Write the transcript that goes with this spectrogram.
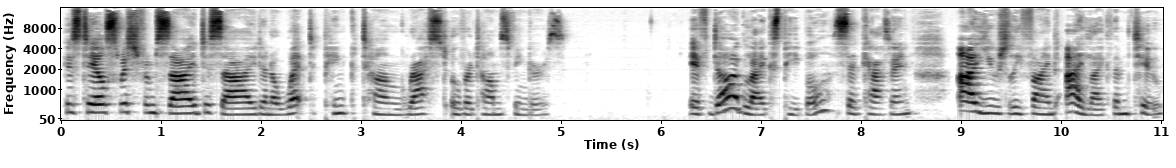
His tail swished from side to side, and a wet pink tongue rasped over Tom's fingers. If Dog likes people, said Catherine, I usually find I like them too.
